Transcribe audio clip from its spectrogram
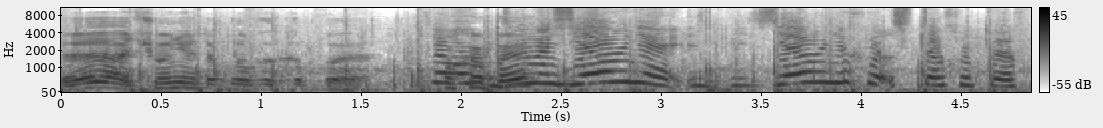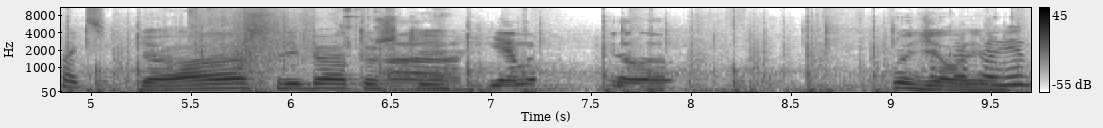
Э, а чё у него так много хп? По хп? Дима, сделай мне, сделай мне хо- 100 хп хоть. Сейчас, ребятушки. А, я ему сделаю. Ну делаем.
